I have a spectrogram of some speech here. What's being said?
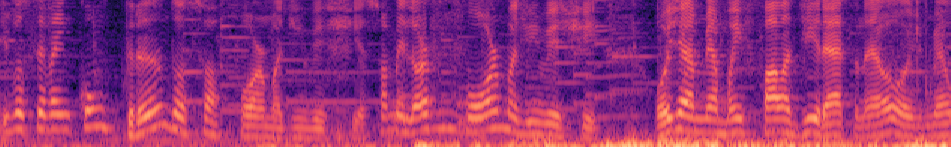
e você vai encontrando a sua forma de investir, a sua melhor forma de investir. Hoje a minha mãe fala direto, né? Hoje minha,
